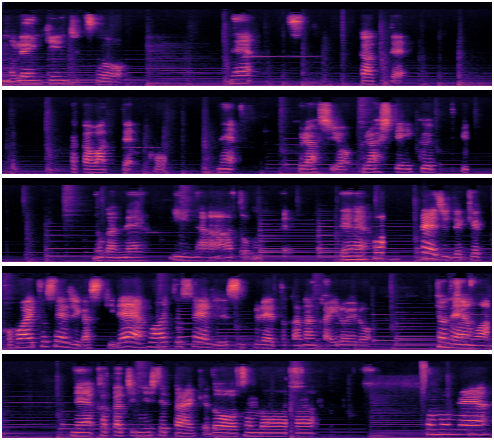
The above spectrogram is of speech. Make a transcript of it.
れの錬金術をね使って関わってこうね暮らしを暮らしていくっていうのがねいいなと思って。で、うん、ホワイトセージで結構ホワイトセージが好きでホワイトセージでスプレーとかなんかいろいろ去年はね形にしてたんやけどそのそのね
